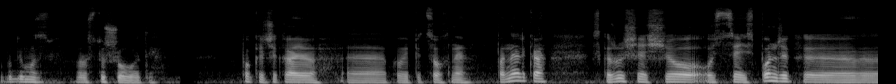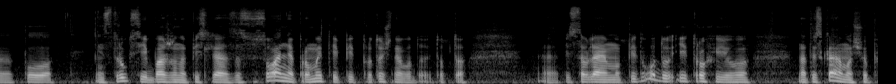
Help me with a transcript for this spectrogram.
Будемо розтушовувати. Поки чекаю, е, коли підсохне панелька, скажу ще, що ось цей спонжик е, по інструкції бажано після застосування промити під проточною водою. Тобто е, підставляємо під воду і трохи його натискаємо, щоб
